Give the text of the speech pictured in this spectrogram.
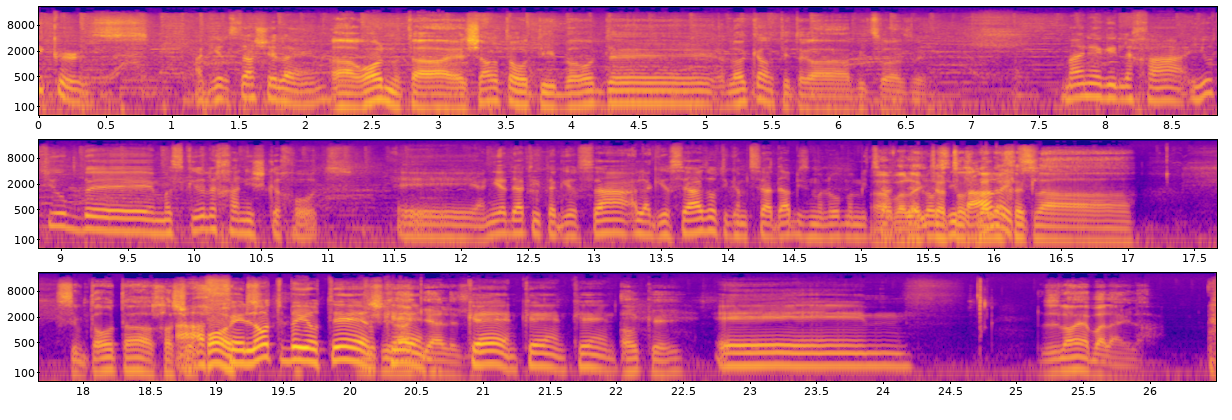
Seekers, הגרסה שלהם. אהרון, אתה השארת אותי בעוד... אה, לא הכרתי את הביצוע הזה. מה אני אגיד לך? יוטיוב אה, מזכיר לך נשכחות. אה, אני ידעתי את הגרסה, על הגרסה הזאת היא גם צעדה בזמנו במצעד אבל היית בלוזי צריך בארץ. ללכת לסמטאות החשוכות. האפלות ביותר, בשביל כן, להגיע לזה. כן, כן, כן. אוקיי. אה, זה לא היה בלילה.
